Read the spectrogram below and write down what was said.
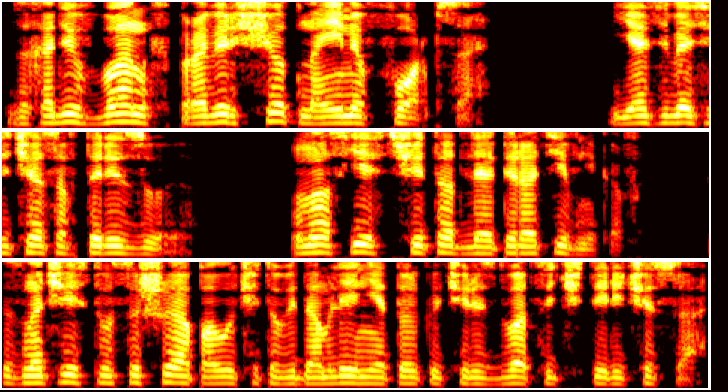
Заходи в банк, проверь счет на имя Форбса. Я тебя сейчас авторизую. У нас есть счета для оперативников. Казначейство США получит уведомление только через 24 часа,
